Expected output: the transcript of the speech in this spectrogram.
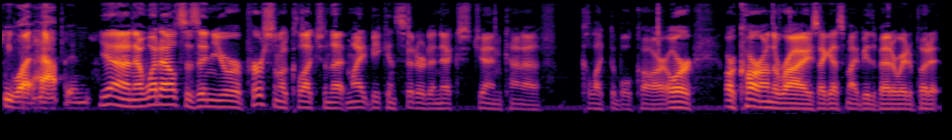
see what happens. Yeah. Now, what else is in your personal collection that might be considered a next gen kind of collectible car, or or car on the rise? I guess might be the better way to put it.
